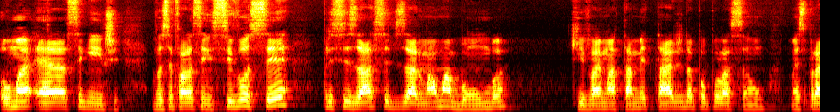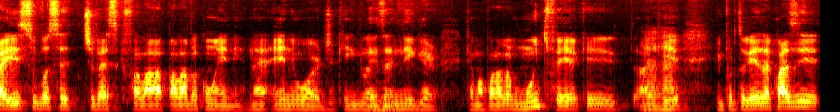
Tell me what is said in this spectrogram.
Uma era a seguinte: você fala assim, se você precisasse desarmar uma bomba que vai matar metade da população, mas para isso você tivesse que falar a palavra com N, né? N-word, que em inglês Uhum. é nigger, que é uma palavra muito feia que aqui em português é quase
